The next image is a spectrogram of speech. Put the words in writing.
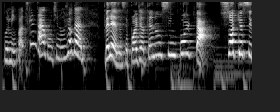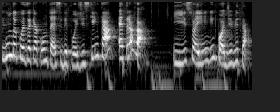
Por mim pode esquentar, eu continuo jogando". Beleza, você pode até não se importar. Só que a segunda coisa que acontece depois de esquentar é travar. E isso aí ninguém pode evitar.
